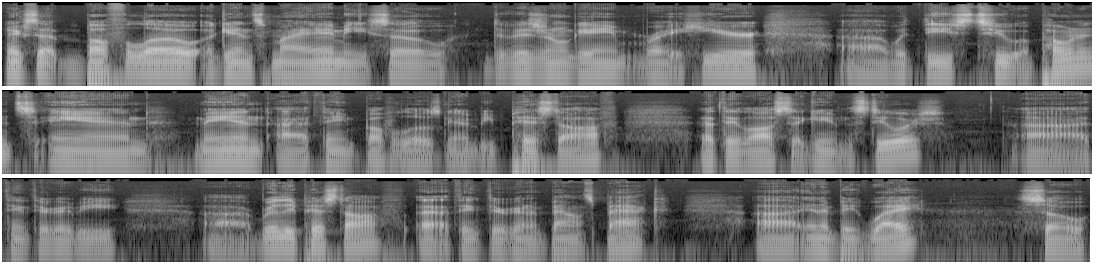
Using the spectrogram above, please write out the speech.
Next up, Buffalo against Miami. So divisional game right here uh, with these two opponents. And man, I think Buffalo is going to be pissed off that they lost that game to the Steelers. Uh, I think they're going to be uh, really pissed off. I think they're going to bounce back uh, in a big way. So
